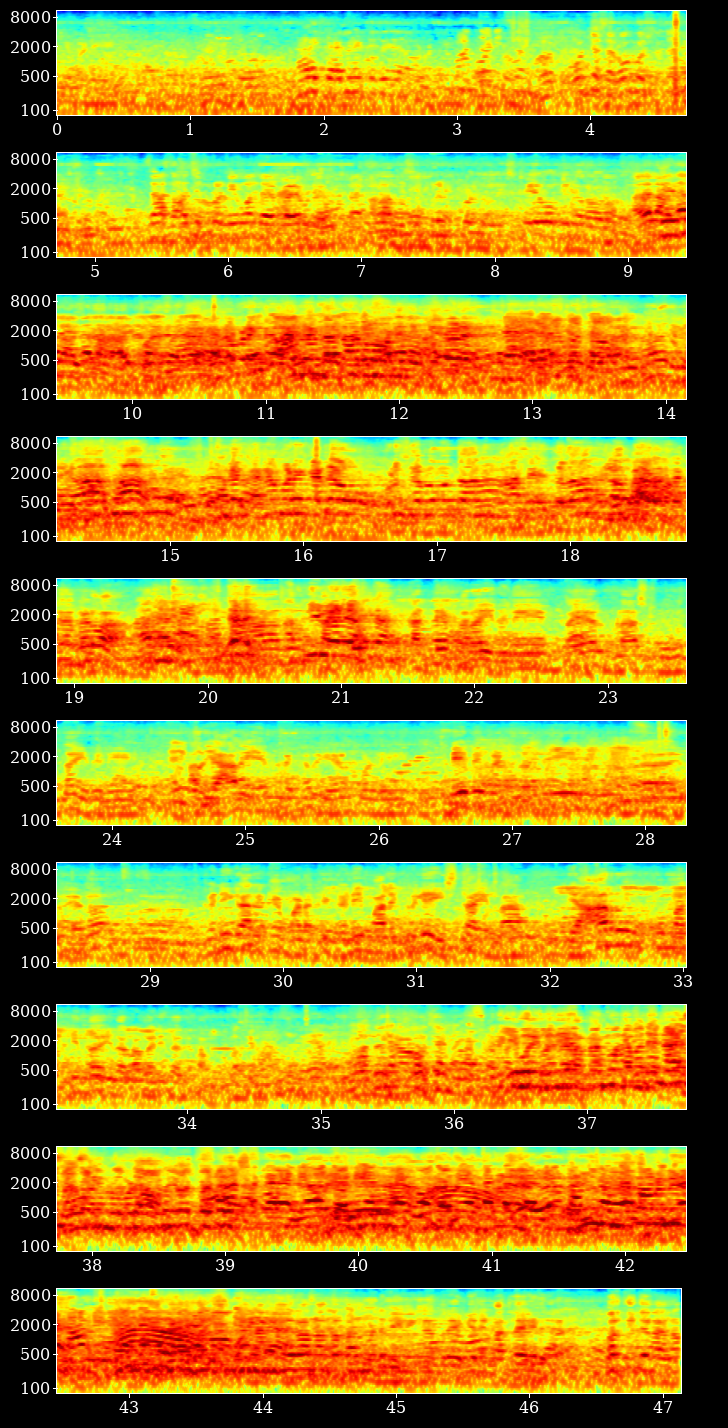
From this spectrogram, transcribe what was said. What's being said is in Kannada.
ಓಕೆ ಸರ್ ಹೋಗ್ಬೋದು sir sir supreme court stay ಅವರು ಕಟ್ಟೆ ಆಸೆ ಇರ್ತದ ಇಲ್ಲ ಬೇಡವಾ ನೀವ್ ಹೇಳಿ ಅಷ್ಟೇ ಪರ ಇದೀನಿ ಟ್ರಯಲ್ ಬ್ಲಾಸ್ಟ್ ವಿರುದ್ಧ ಇದೀನಿ ಯಾರು ಏನು ಬೇಕಾದ್ರೂ ಹೇಳ್ಕೊಳ್ಳಿ ಬೇಬಿ ಬೆಟ್ಟದಲ್ಲಿ ಇದು ಏನೋ ಗಣಿಗಾರಿಕೆ ಮಾಡೋಕ್ಕೆ ಗಣಿ ಮಾಲೀಕರಿಗೆ ಇಷ್ಟ ಇಲ್ಲ ಯಾರು ಕುಮ್ಮಕ್ಕಿಂದ ಇದೆಲ್ಲ ನಡೀತಾ ಇದೆ ನಮ್ಗೆ ಬಂದ್ಬಿಟ್ಟು ನೀವು ಹಿಂಗಂದ್ರೆ ಮೊದಲೇ ಹೇಳಿದ್ರೆ ಬರ್ತಿದ್ದೆ ನಾನು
